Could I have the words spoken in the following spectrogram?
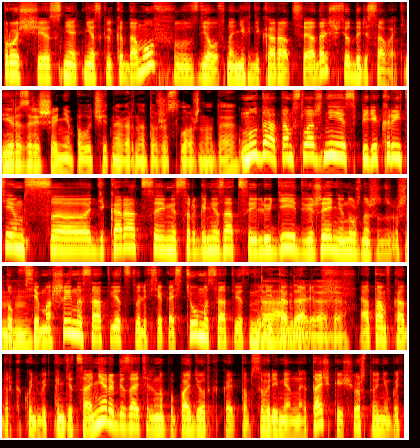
Проще снять несколько домов, сделав на них декорации, а дальше все дорисовать. И разрешение получить, наверное, тоже сложно, да? Ну да, там сложнее с перекрытием, с э, декорациями, с организацией людей, движений. Нужно, чтобы угу. все машины соответствовали, все костюмы соответствовали да, и так да, далее. Да, да. А там в кадр какой-нибудь кондиционер обязательно попадет, какая-то там современная тачка, еще что-нибудь.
